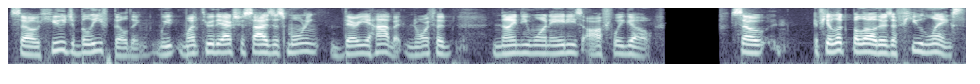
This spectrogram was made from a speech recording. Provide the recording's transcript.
So, huge belief building. We went through the exercise this morning. There you have it. North of 9180s, off we go. So, if you look below, there's a few links.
